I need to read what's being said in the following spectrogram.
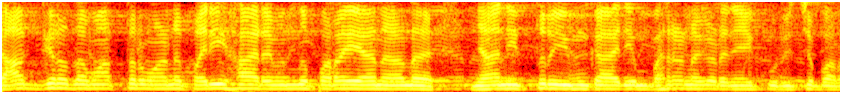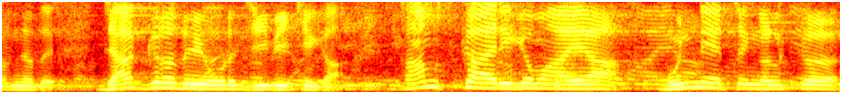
ജാഗ്രത മാത്രമാണ് പരിഹാരമെന്ന് പറയാനാണ് ഞാൻ ഇത്രയും കാര്യം ഭരണഘടനയെക്കുറിച്ച് പറഞ്ഞത് ജാഗ്രതയോടെ ജീവിക്കുക. സാംസ്കാരികമായ മുന്നേറ്റങ്ങൾക്ക്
